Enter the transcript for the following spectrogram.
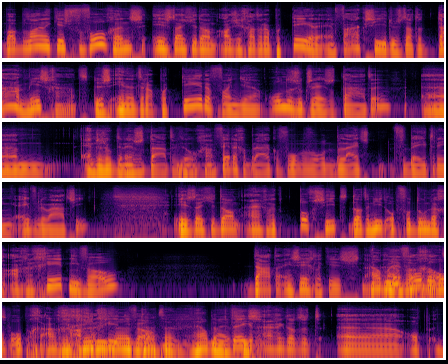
Wat belangrijk is vervolgens, is dat je dan als je gaat rapporteren, en vaak zie je dus dat het daar misgaat, dus in het rapporteren van je onderzoeksresultaten, um, en dus ook de resultaten wil gaan verder gebruiken voor bijvoorbeeld beleidsverbetering, evaluatie, is dat je dan eigenlijk toch ziet dat er niet op voldoende geaggregeerd niveau data inzichtelijk is. Nou, Help me even op, op geaggregeerd, geaggregeerd niveau. Data. Help dat me betekent even. eigenlijk dat het uh, op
